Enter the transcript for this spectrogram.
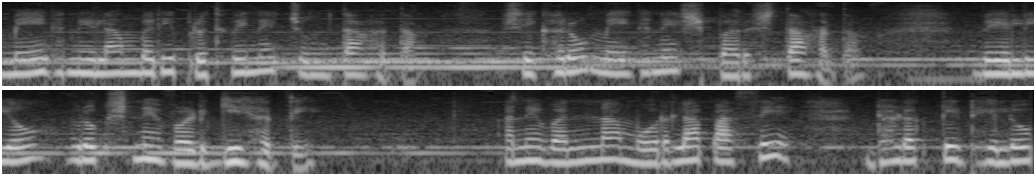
મેઘ નીલાંબરી પૃથ્વીને ચૂમતા હતા. શિખરો મેઘને સ્પર્શતા હતા. વેલીઓ વૃક્ષને વળગી હતી અને વનના મોરલા પાસે ઢળકતી ઢીલો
